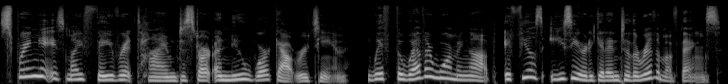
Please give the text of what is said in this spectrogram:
Spring is my favorite time to start a new workout routine. With the weather warming up, it feels easier to get into the rhythm of things.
